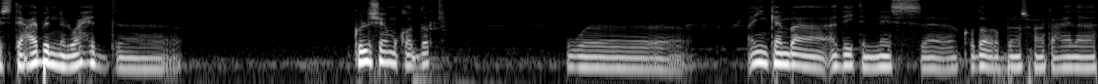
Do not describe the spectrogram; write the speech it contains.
استيعاب إن الواحد آه كل شيء مقدر و ايا كان بقى اذيت الناس آه، قضاء ربنا سبحانه وتعالى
